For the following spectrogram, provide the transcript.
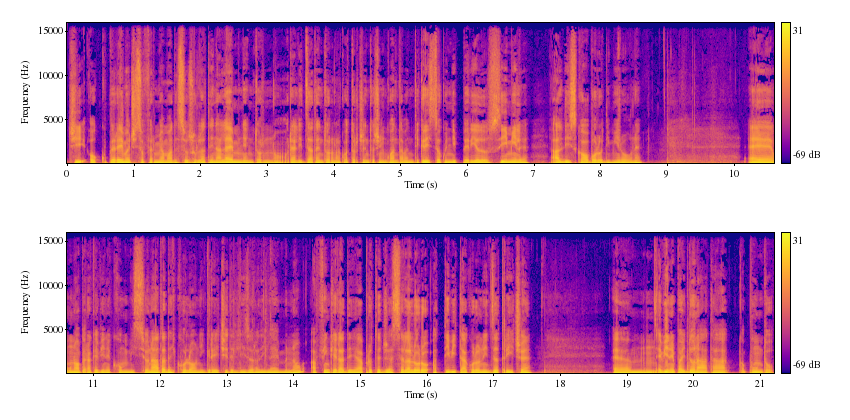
Ci occuperemo e ci soffermiamo adesso sull'Atena Lemnia intorno, realizzata intorno al 450 a.C., quindi periodo simile al discobolo di Mirone. Un'opera che viene commissionata dai coloni greci dell'isola di Lemno affinché la dea proteggesse la loro attività colonizzatrice ehm, e viene poi donata appunto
